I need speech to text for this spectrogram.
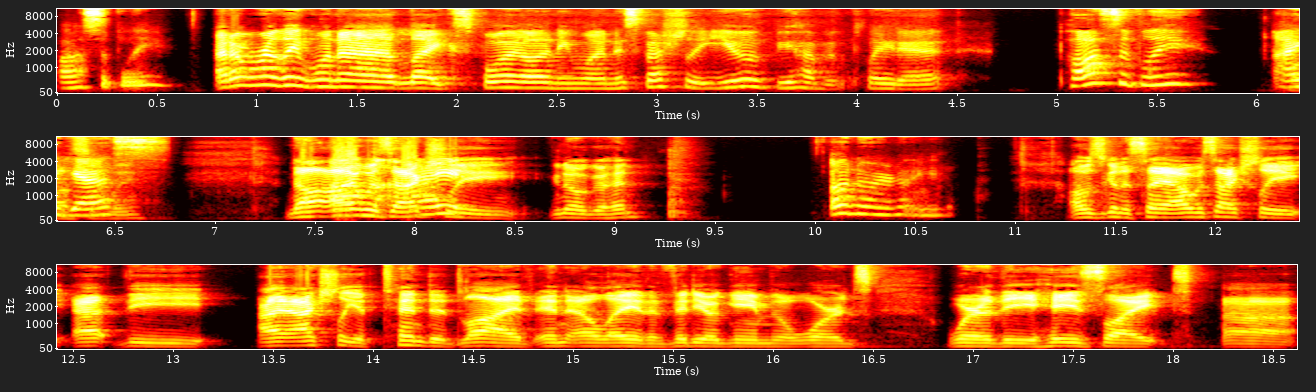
Possibly. I don't really want to like spoil anyone, especially you if you haven't played it. Possibly. I Possibly. guess. No, I Um, was I- actually. No, go ahead. Oh no, no, no. You... I was gonna say I was actually at the I actually attended live in LA the Video Game Awards where the Hazelight uh,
